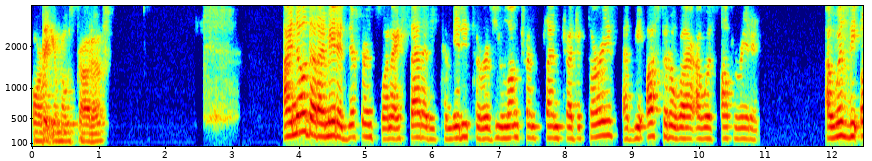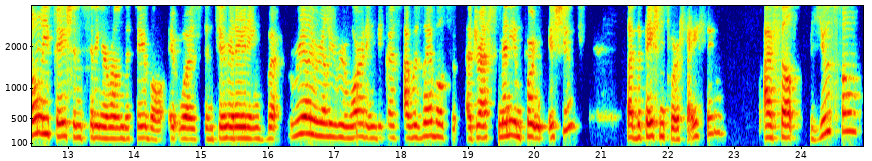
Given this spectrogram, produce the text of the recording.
or that you're most proud of? I know that I made a difference when I sat at a committee to review lung transplant trajectories at the hospital where I was operated. I was the only patient sitting around the table. It was intimidating, but really, really rewarding because I was able to address many important issues that the patients were facing. I felt useful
